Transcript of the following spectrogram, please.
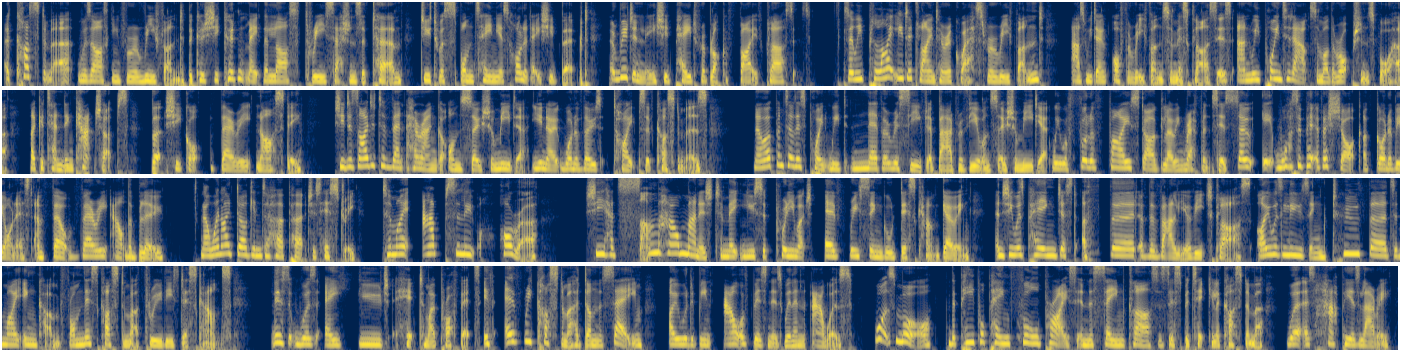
A customer was asking for a refund because she couldn't make the last three sessions of term due to a spontaneous holiday she'd booked. Originally, she'd paid for a block of five classes. So we politely declined her request for a refund, as we don't offer refunds for missed classes, and we pointed out some other options for her, like attending catch ups, but she got very nasty. She decided to vent her anger on social media, you know, one of those types of customers. Now, up until this point, we'd never received a bad review on social media. We were full of five star glowing references, so it was a bit of a shock, I've got to be honest, and felt very out the blue. Now, when I dug into her purchase history, to my absolute horror, she had somehow managed to make use of pretty much every single discount going, and she was paying just a third of the value of each class. I was losing two thirds of my income from this customer through these discounts. This was a huge hit to my profits. If every customer had done the same, I would have been out of business within hours. What's more, the people paying full price in the same class as this particular customer were as happy as Larry.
